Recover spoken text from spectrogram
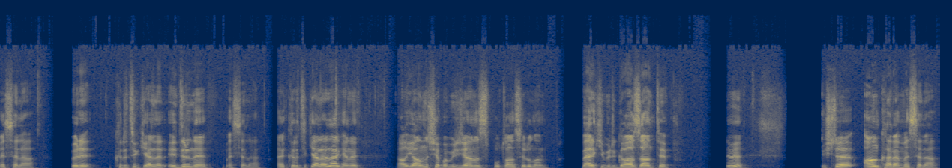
mesela böyle kritik yerler. Edirne mesela. Hani kritik yerler derken hani ya- yanlış yapabileceğiniz potansiyel olan. Belki bir Gaziantep. Değil mi? İşte Ankara mesela.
